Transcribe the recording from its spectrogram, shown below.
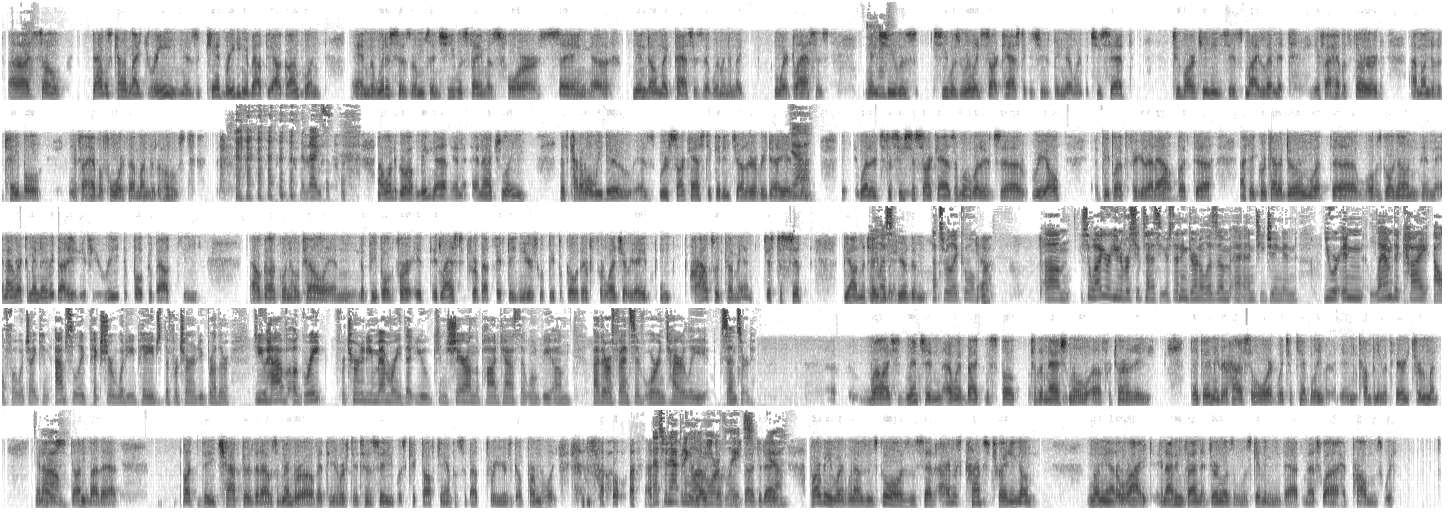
Uh, Yeah. So that was kind of my dream as a kid, reading about the Algonquin and the witticisms. And she was famous for saying, uh, "Men don't make passes that women make who wear glasses." And she was she was really sarcastic, and she was being that way. But she said, two martinis is my limit. If I have a third, I'm under the table. If I have a fourth, I'm under the host. nice. I wanted to grow up and be that, and and actually, that's kind of what we do. As we're sarcastic at each other every day, and Yeah. whether it's facetious sarcasm or whether it's uh, real, people have to figure that out. But uh, I think we're kind of doing what uh, what was going on, and, and I recommend to everybody if you read the book about the Algonquin Hotel and the people for it. It lasted for about 15 years, where people go there for lunch every day, and crowds would come in just to sit beyond the table to hear them. That's really cool. Yeah. Um, so while you were at University of Tennessee, you're studying journalism and, and teaching, and you were in Lambda Chi Alpha, which I can absolutely picture Woody Paige, the fraternity brother. Do you have a great fraternity memory that you can share on the podcast that won't be um, either offensive or entirely censored? Well, I should mention, I went back and spoke to the national uh, fraternity. They gave me their highest award, which I can't believe in company with Harry Truman. And I was stunned by that. But the chapter that I was a member of at the University of Tennessee was kicked off campus about three years ago permanently. so That's been happening a lot no more of late. today. Yeah. Part of me, when, when I was in school, as I said, I was concentrating on learning how to write, and I didn't find that journalism was giving me that, and that's why I had problems with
